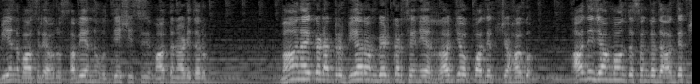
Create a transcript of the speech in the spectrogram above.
ಬಿಎನ್ ವಾಸರಿ ಅವರು ಸಭೆಯನ್ನು ಉದ್ದೇಶಿಸಿ ಮಾತನಾಡಿದರು. ಮಹಾನಾಯಕ ಡಾಕ್ಟರ್ ಬಿಆರ್ ಅಂಬೇಡ್ಕರ್ ಸೇನೆಯ ರಾಜ್ಯ ಉಪಾಧ್ಯಕ್ಷ ಹಾಗೂ ಆದಿ ಜಾಂಬವಂತ ಸಂಘದ ಅಧ್ಯಕ್ಷ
